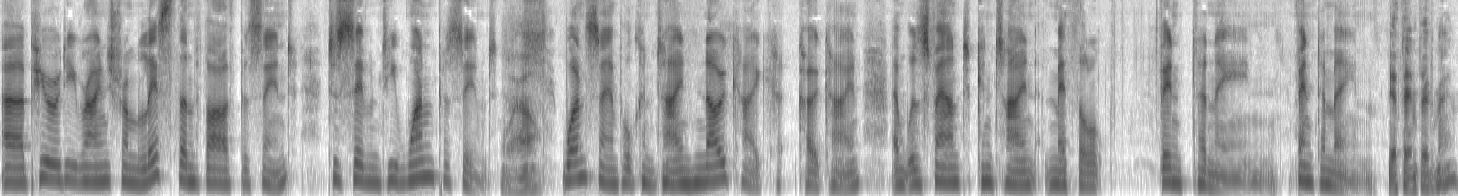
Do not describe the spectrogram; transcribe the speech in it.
Uh, purity ranged from less than 5% to 71%. Wow. One sample contained no co- cocaine and was found to contain methylphentamine. Phentamine. Methamphetamine.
